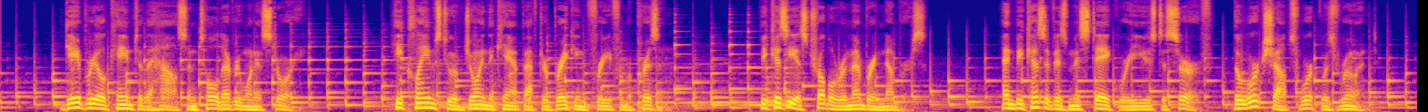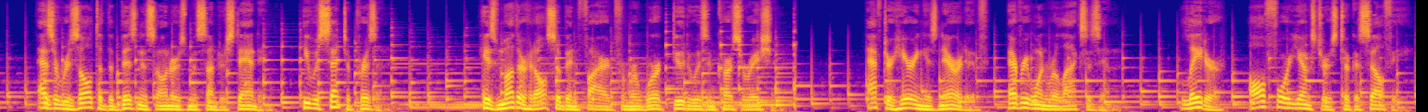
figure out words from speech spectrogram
Gabriel came to the house and told everyone his story. He claims to have joined the camp after breaking free from a prison. Because he has trouble remembering numbers. And because of his mistake where he used to serve, the workshop's work was ruined. As a result of the business owner's misunderstanding, he was sent to prison. His mother had also been fired from her work due to his incarceration. After hearing his narrative, everyone relaxes him. Later, all four youngsters took a selfie.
